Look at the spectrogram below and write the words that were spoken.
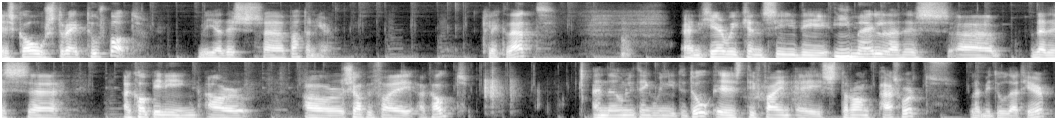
is go straight to SPOD via this uh, button here. Click that. And here we can see the email that is, uh, that is uh, accompanying our, our Shopify account. And the only thing we need to do is define a strong password. Let me do that here.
